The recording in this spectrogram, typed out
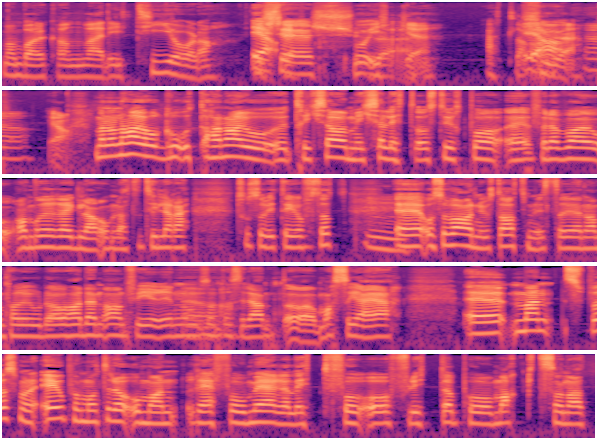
man bare kan være i ti år, da. Ja. Ikke Og 20. ikke Et eller annet. 20. Ja. Ja. Men han har jo, rot, han har jo triksa og miksa litt og styrt på, eh, for det var jo andre regler om dette tidligere. Tror så vidt jeg har forstått. Mm. Eh, og så var han jo statsminister i en annen periode og hadde en annen fyr innom Ja. som president og masse greier. Eh, men spørsmålet er jo på en måte da om han reformerer litt for å flytte på makt, sånn at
